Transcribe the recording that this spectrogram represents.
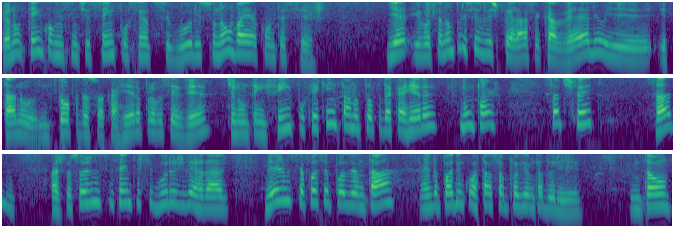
Eu não tenho como me sentir 100% seguro, isso não vai acontecer. E, e, você não precisa esperar ficar velho e estar tá no, no, topo da sua carreira para você ver que não tem fim, porque quem está no topo da carreira não está satisfeito, sabe? As pessoas não se sentem seguras de verdade. Mesmo se fosse aposentar, ainda podem cortar sua aposentadoria. Então,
